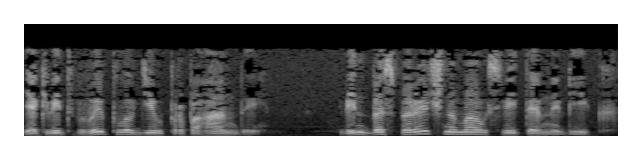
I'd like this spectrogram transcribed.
Як від виплодів пропаганди, він безперечно мав свій темний бік,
